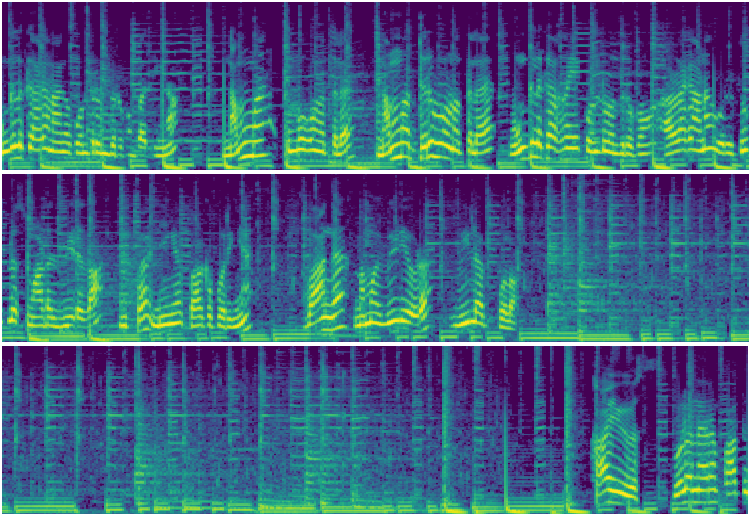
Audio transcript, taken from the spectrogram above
உங்களுக்காக நாங்கள் கொண்டு வந்திருக்கோம் பார்த்தீங்கன்னா நம்ம கும்பகோணத்தில் நம்ம திருபுவனத்தில் உங்களுக்காகவே கொண்டு வந்திருக்கோம். அழகான ஒரு டூ ப்ளஸ் மாடல் வீடு தான் இப்போ நீங்கள் பார்க்க போகிறீங்க வாங்க நம்ம வீடியோட வீலாக் போகலாம் ஹாய் யூஸ் இவ்வளோ நேரம் பார்த்து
